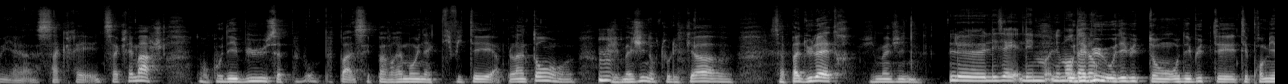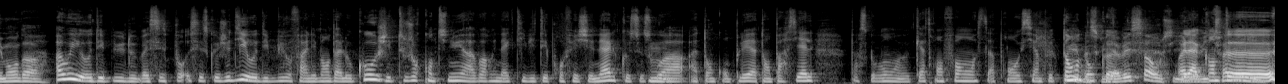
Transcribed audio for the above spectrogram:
il y a un sacré, une sacrée marche. Donc au début, ça n'est pas, pas vraiment une activité à plein temps, mmh. j'imagine. En tous les cas, ça n'a pas dû l'être, j'imagine. Le, les, les, au début, au début de ton, au début de tes, tes premiers mandats. Ah oui, au début de, bah c'est, c'est ce que je dis. Au début, enfin les mandats locaux, j'ai toujours continué à avoir une activité professionnelle, que ce soit mm. à temps complet, à temps partiel, parce que bon, euh, quatre enfants, ça prend aussi un peu de temps. Oui, parce qu'il y avait ça aussi. Voilà, quand euh,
